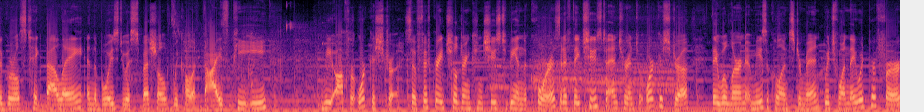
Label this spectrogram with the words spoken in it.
the girls take ballet and the boys do a special, we call it guys PE. We offer orchestra, so fifth grade children can choose to be in the chorus, but if they choose to enter into orchestra, they will learn a musical instrument, which one they would prefer,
